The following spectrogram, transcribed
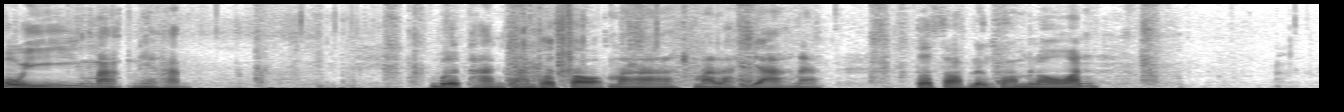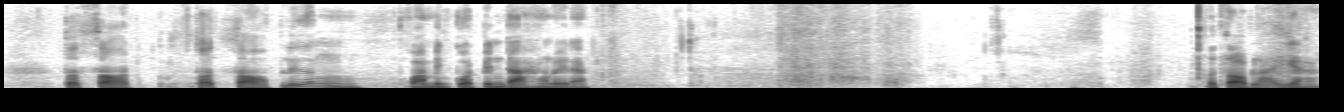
ปุ๋ยหมักเนี่ยครับ เบิร์ตผ่านการทดสอบมามาหลายอย่างนะ ทดสอบเรื่องความร้อน ทดสอบ ทดสอบเรื่องความเป็นกรดเป็นด่างด้วยนะ ทดสอบหลายอย่าง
